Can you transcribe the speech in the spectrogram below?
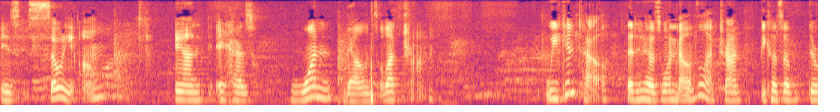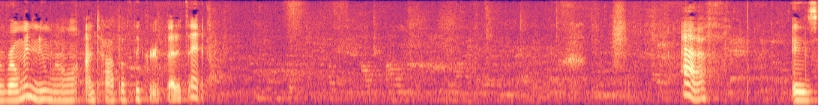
is sodium, and it has one valence electron. We can tell that it has one valence electron because of the Roman numeral on top of the group that it's in. F is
